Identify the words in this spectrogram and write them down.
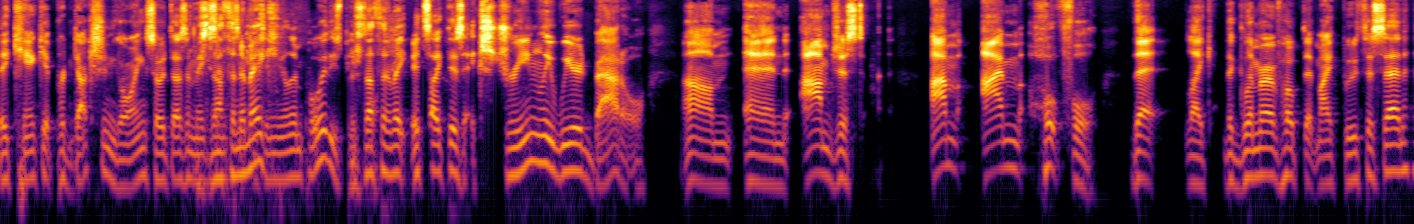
they can't get production going. So it doesn't make There's sense nothing to make. continue to employ these people. there's nothing to make it's like this extremely weird battle um and i'm just i'm i'm hopeful that like the glimmer of hope that mike booth has said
